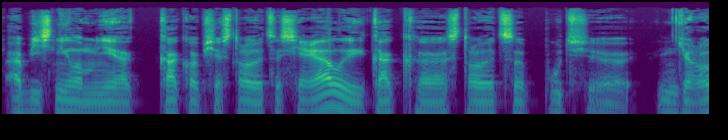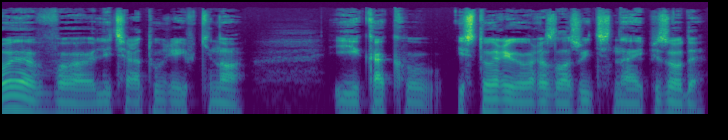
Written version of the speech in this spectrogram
объяснила мне, как вообще строятся сериалы и как э, строится путь э, героя в литературе и в кино, и как историю разложить на эпизоды.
